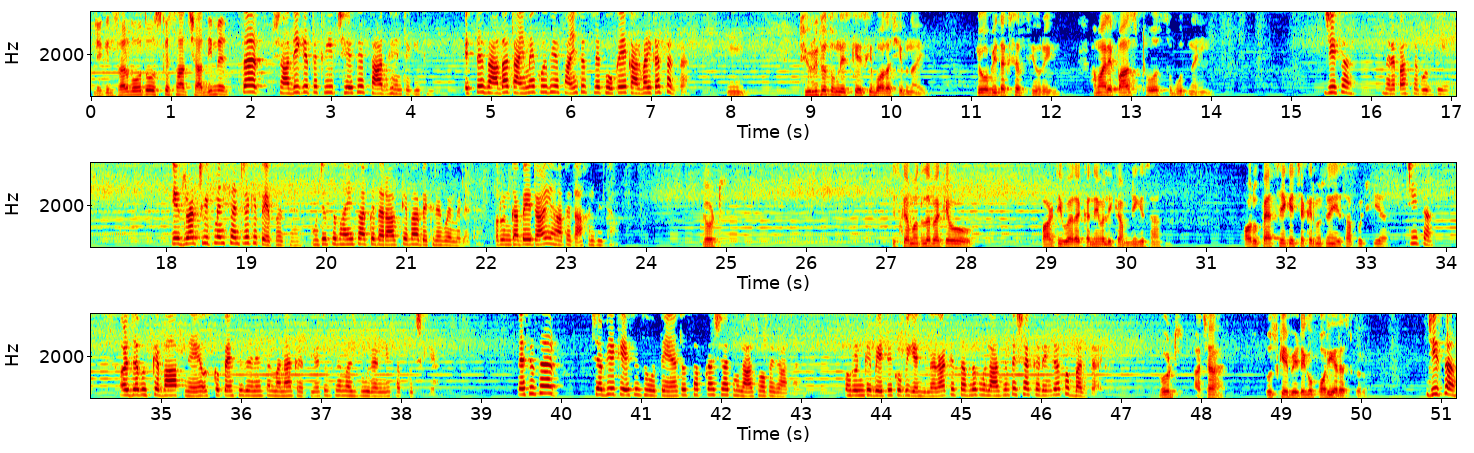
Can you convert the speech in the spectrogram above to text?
लेकिन सर वो तो उसके साथ शादी में सर शादी के तकरीब छह से सात घंटे की थी। इतने ज़्यादा टाइम में कोई भी आसानी से स्लिप होकर ये कार्रवाई कर सकता है? हम्म। थ्योरी तो तुमने इस केस की बहुत अच्छी बनाई। जो अभी तक सिर्फ़ थ्योरी है। हमारे पास ठोस सबूत नहीं। जी सर मेरे पास सबूत भी है। ये ड्रग ट्रीटमेंट सेंटर के पेपर्स हैं। मुझे सुबहानी साहब के दराज के बाद बिखरे हुए मिले थे और उनका बेटा यहाँ पे दाखिल भी था। गुड इसका मतलब है कि वो पार्टी वगैरह करने वाली कंपनी के साथ है। और वो पैसे के चक्कर में उसने ये सब कुछ किया। जी सर और जब उसके बाप ने उसको पैसे देने से मना कर दिया तो उसने मजबूरन ये सब कुछ किया। वैसे सर जब ये केसेस होते हैं तो सबका शक मुलाजमों पे जाता है। और उनके बेटे को भी यही लगा कि सब लोग मुलाजम पे शक करेंगे और वो बच जाएगा। गुड। अच्छा है उसके बेटे को फौरी अरेस्ट करो। जी सर।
